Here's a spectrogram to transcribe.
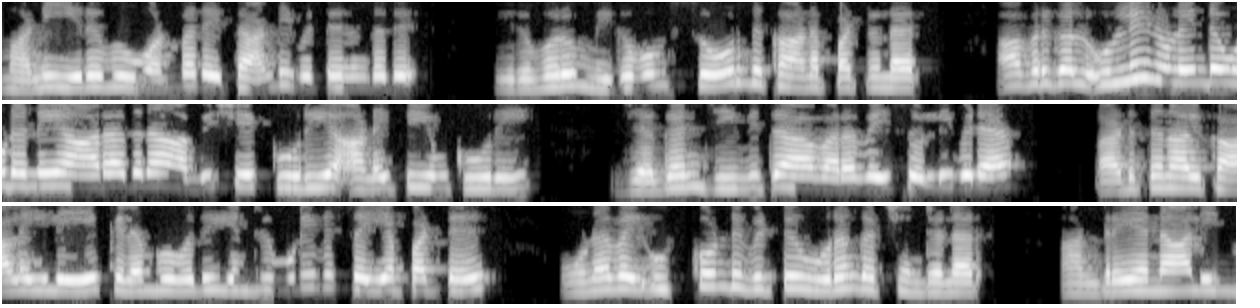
மணி இரவு ஒன்பதை தாண்டி விட்டிருந்தது. இருவரும் மிகவும் சோர்ந்து காணப்பட்டனர். அவர்கள் உள்ளே நுழைந்த உடனே ஆராதனா அபிஷேக் கூறிய அனைத்தையும் கூறி ஜெகன் ஜீவிதா வரவை சொல்லிவிட அடுத்த நாள் காலையிலேயே கிளம்புவது என்று முடிவு செய்யப்பட்டு உணவை உட்கொண்டு விட்டு உறங்கச் சென்றனர். அன்றைய நாளின்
